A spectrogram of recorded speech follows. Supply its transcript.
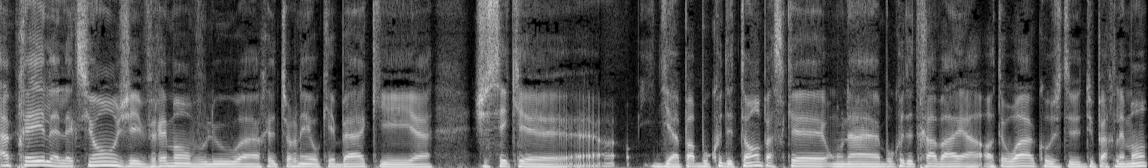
Après l'élection, j'ai vraiment voulu euh, retourner au Québec et euh, je sais que euh, il n'y a pas beaucoup de temps parce que on a beaucoup de travail à Ottawa à cause du, du Parlement.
